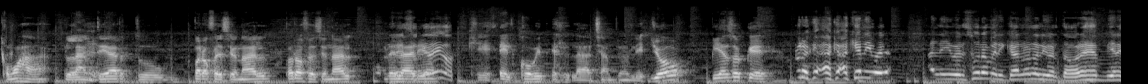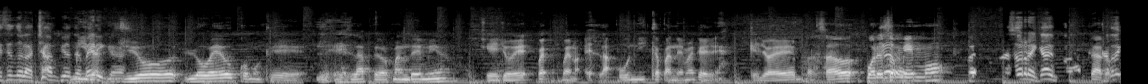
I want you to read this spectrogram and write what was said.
cómo vas a plantear tu profesional, profesional del área que el COVID es la Champions League? Yo pienso que Pero que- a, a qué nivel, a nivel suramericano, la Libertadores viene siendo la Champions de Mira, América. Yo lo veo como que es la peor pandemia que yo he. Bueno, es la única pandemia que, que yo he pasado. Por eso mismo, Por eso recalco. A Claro. de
